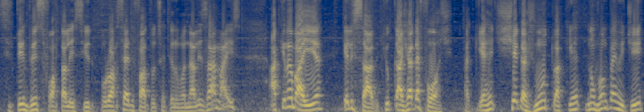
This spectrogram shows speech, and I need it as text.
se tem vez fortalecido por uma série de fatores que eu não vou analisar, mas aqui na Bahia, ele sabe que o cajado é forte. Aqui a gente chega junto, aqui não vamos permitir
